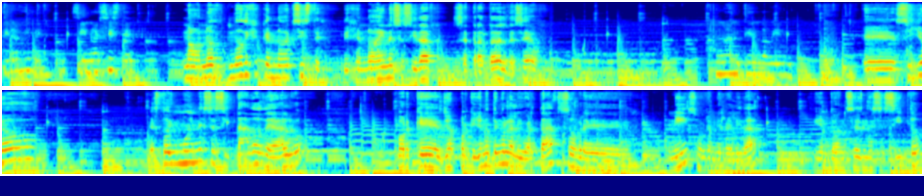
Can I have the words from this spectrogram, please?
pirámide, si no existe. No, no, no dije que no existe, dije no hay necesidad, se trata del deseo. No entiendo bien. Eh, si yo estoy muy necesitado de algo. Porque yo, porque yo no tengo la libertad sobre mí, sobre mi realidad. Y entonces necesito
